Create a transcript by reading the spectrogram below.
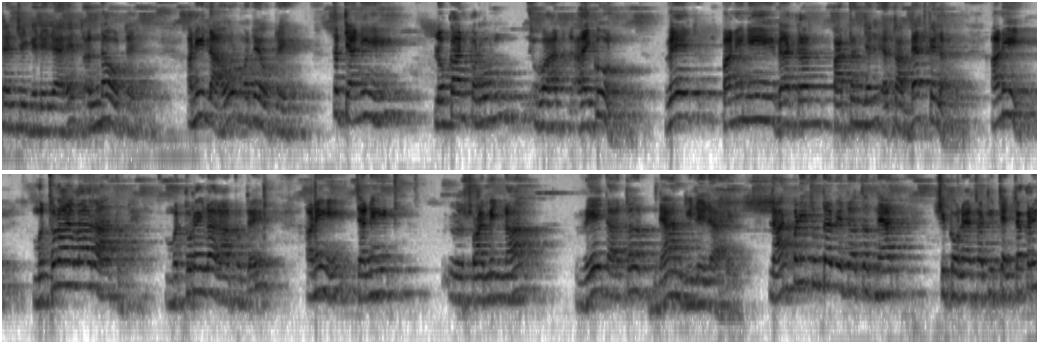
त्यांचे गेलेले आहेत अंध होते आणि लाहोरमध्ये होते. तर त्यांनी लोकांकडून वा ऐकून वेद पाणिनी व्याकरण पातंजली याचा अभ्यास केला आणि मथुराला राहत होते. मथुरेला राहत होते आणि त्यांनी स्वामींना वेदाचं ज्ञान दिलेलं आहे. लहानपणीसुद्धा वेदाचं ज्ञान शिकवण्यासाठी त्यांच्याकडे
